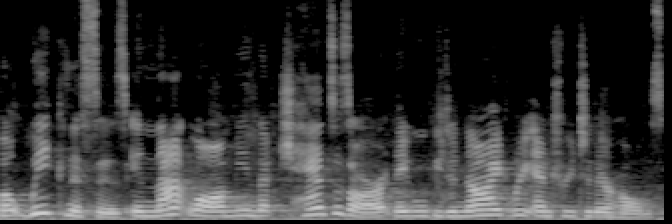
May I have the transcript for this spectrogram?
but weaknesses in that law mean that chances are they will be denied re-entry to their homes.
